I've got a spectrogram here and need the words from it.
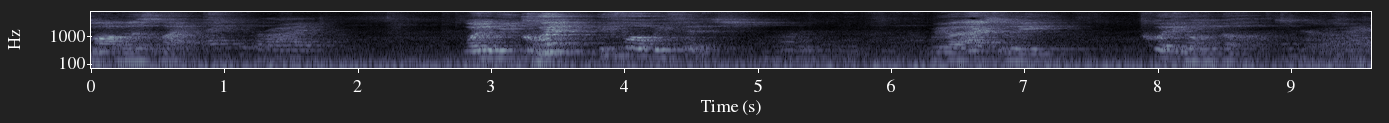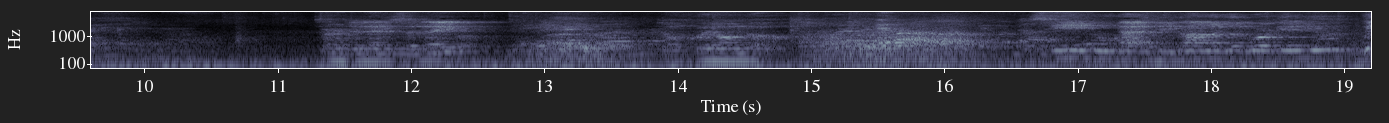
marvelous light. When we quit before we finish, we are actually quitting on God. Turn to the next neighbor. Don't quit on God. Because he who has begun a good work in you will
